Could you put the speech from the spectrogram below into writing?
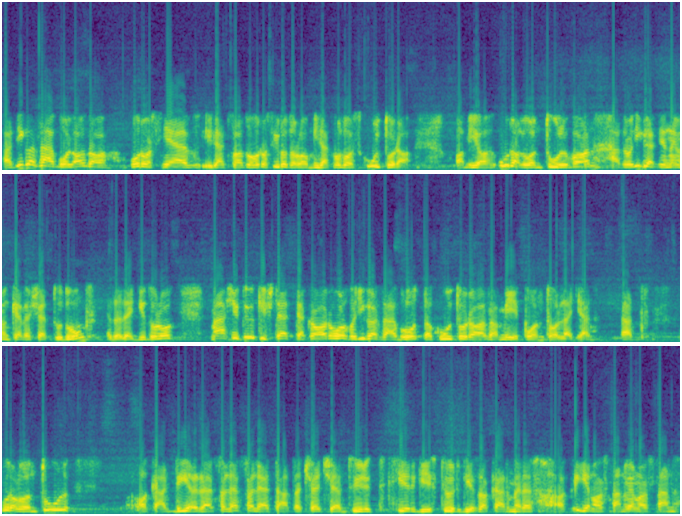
Hát igazából az a orosz nyelv, illetve az orosz irodalom, illetve orosz kultúra, ami a uralon túl van, hát arról igazán nagyon keveset tudunk, ez az egyik dolog. Másik, ők is tettek arról, hogy igazából ott a kultúra az a mélyponton legyen. Tehát uralon túl akár délre lefele, tehát a csecsen, kirgiz, türgiz, akár mert ez, ilyen aztán, olyan aztán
